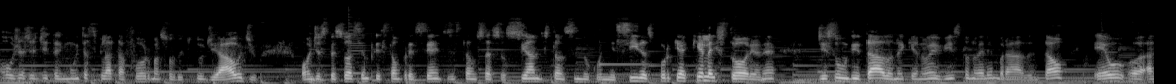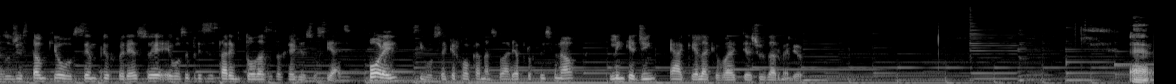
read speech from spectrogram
Hoje a gente tem muitas plataformas, sobretudo de áudio, onde as pessoas sempre estão presentes, estão se associando, estão sendo conhecidas, porque aquela história, né? Diz um ditado, né? Que não é visto, não é lembrado. Então, eu, a sugestão que eu sempre ofereço é, é você precisa estar em todas as redes sociais. Porém, se você quer focar na sua área profissional, LinkedIn é aquela que vai te ajudar melhor. É,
